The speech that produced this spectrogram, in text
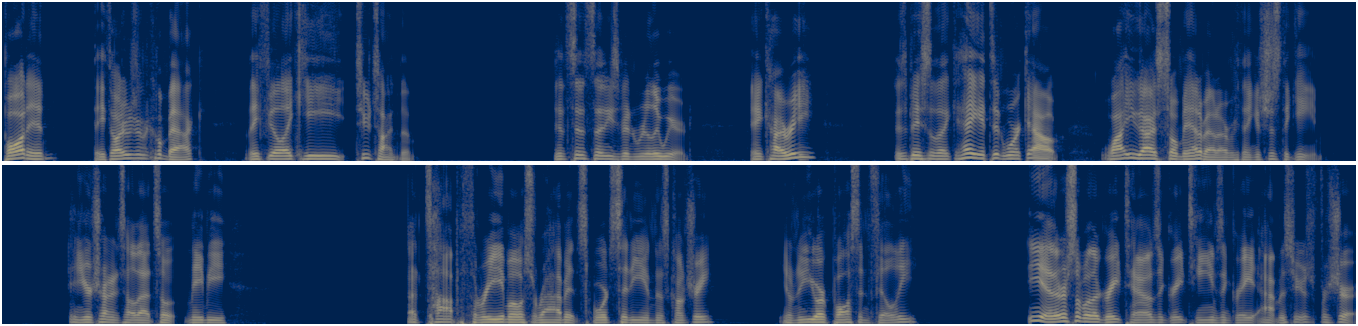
bought in. They thought he was going to come back. They feel like he two timed them. And since then, he's been really weird. And Kyrie is basically like, hey, it didn't work out. Why are you guys so mad about everything? It's just a game. And you're trying to tell that. So maybe a top three most rabid sports city in this country, you know, New York, Boston, Philly. Yeah, there are some other great towns and great teams and great atmospheres for sure.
